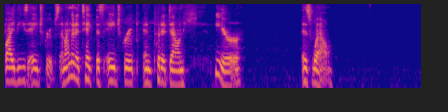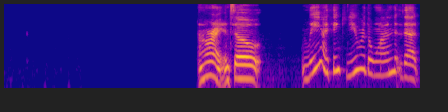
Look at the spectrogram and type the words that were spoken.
by these age groups. And I'm going to take this age group and put it down here as well. All right. And so Leigh, I think you were the one that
